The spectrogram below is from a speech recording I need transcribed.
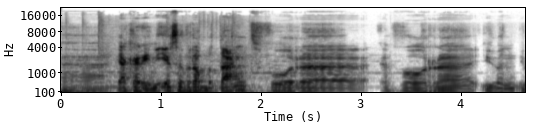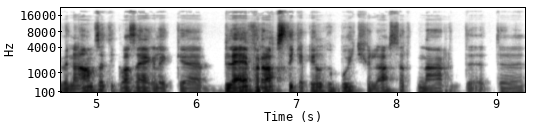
Uh, ja, Karin, eerst en vooral bedankt voor, uh, voor uh, uw, uw aanzet. Ik was eigenlijk blij verrast. Ik heb heel geboeid geluisterd naar de, de,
